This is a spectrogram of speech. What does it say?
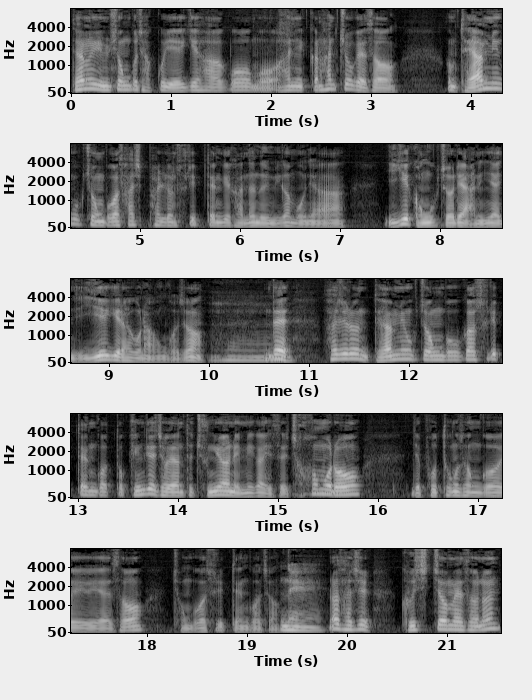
대한민국 임시정부 자꾸 얘기하고 뭐 하니까 한쪽에서 그럼 대한민국 정부가 48년 수립된 게 갖는 의미가 뭐냐? 이게 건국절이 아니냐 이제 이 얘기를 하고 나온 거죠. 음. 근데 사실은 대한민국 정부가 수립된 것도 굉장히 저희한테 중요한 의미가 있어요. 처음으로 이제 보통 선거에 의해서 정부가 수립된 거죠. 네. 그러나 사실 그 시점에서는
